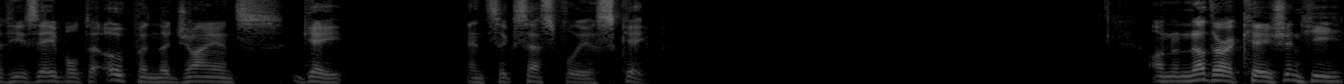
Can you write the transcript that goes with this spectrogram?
that he's able to open the giant's gate and successfully escape. On another occasion, he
